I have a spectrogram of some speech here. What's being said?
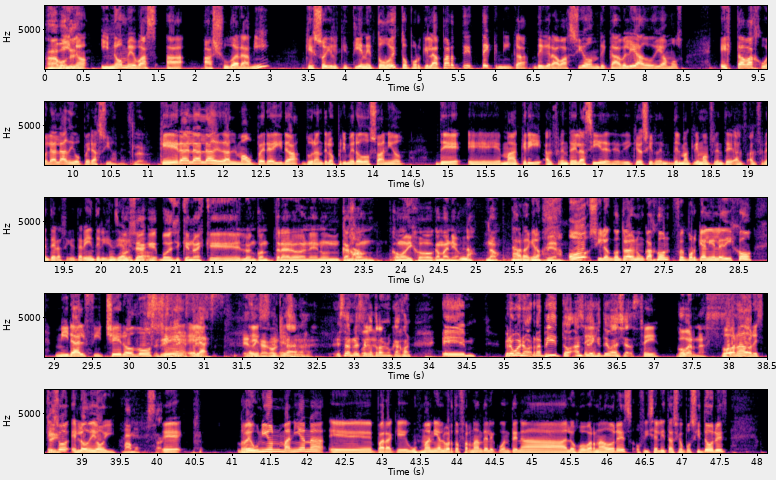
Ah, vos y de- no, y no me vas a ayudar a mí, que soy el que tiene todo esto, porque la parte técnica de grabación, de cableado, digamos, está bajo el ala de operaciones, Claro. que era el ala de Dalmau Pereira durante los primeros dos años de eh, Macri al frente de la CIDE, de, de- quiero decir, del, del macrismo al frente, al, al frente de la Secretaría de Inteligencia O del sea Estado. que vos decís que no es que lo encontraron en un cajón, como dijo Camaño. No. No. La verdad que no. Bien. O si lo encontraron en un cajón fue porque alguien le dijo, mirá el fichero 12. Sí, el es- cajón. Claro. Eso no es Bueno. encontrar en un cajón. Eh, pero bueno, rapidito, antes Sí. de que te vayas. Sí. Gobernas. Gobernadores, Sí. eso es lo de hoy. Vamos. Exacto. Eh, reunión mañana eh, para que Guzmán y Alberto Fernández le cuenten a los gobernadores, oficialistas y opositores,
